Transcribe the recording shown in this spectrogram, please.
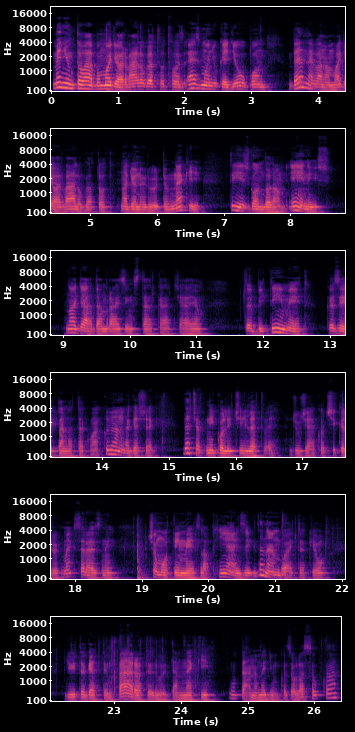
Menjünk tovább a magyar válogatotthoz, ez mondjuk egy jó pont, benne van a magyar válogatott, nagyon örültünk neki, ti is gondolom, én is. Nagy Ádám Rising Star kártyája. Többi tímét, középen lettek már különlegesek, de csak Nikolic, illetve Zsuzsákot sikerült megszerezni. Csomó tímét lap hiányzik, de nem baj, tök jó gyűjtögettünk párat, örültem neki. Utána megyünk az olaszokkal,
